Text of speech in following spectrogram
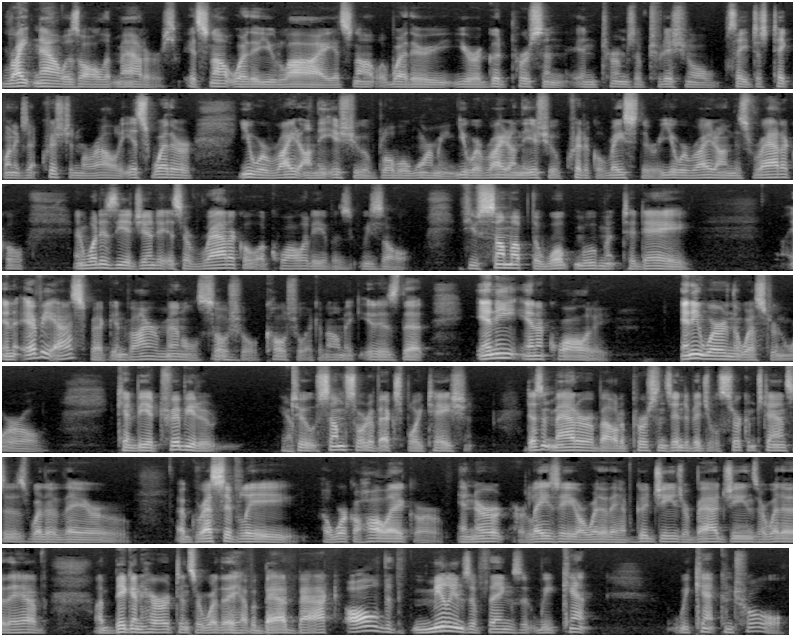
right now is all that matters. It's not whether you lie, it's not whether you're a good person in terms of traditional, say, just take one example, Christian morality. It's whether you were right on the issue of global warming, you were right on the issue of critical race theory, you were right on this radical. And what is the agenda? It's a radical equality of a result. If you sum up the woke movement today, in every aspect environmental, mm-hmm. social, cultural, economic it is that any inequality anywhere in the Western world can be attributed yep. to some sort of exploitation. Doesn't matter about a person's individual circumstances, whether they're aggressively a workaholic or inert or lazy, or whether they have good genes or bad genes, or whether they have a big inheritance or whether they have a bad back. All the millions of things that we can't we can't control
